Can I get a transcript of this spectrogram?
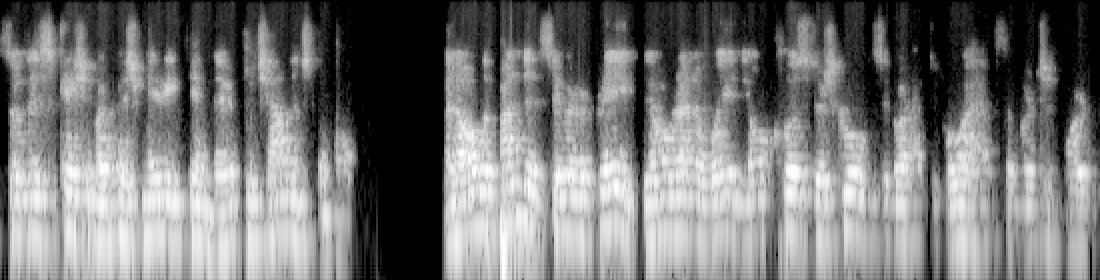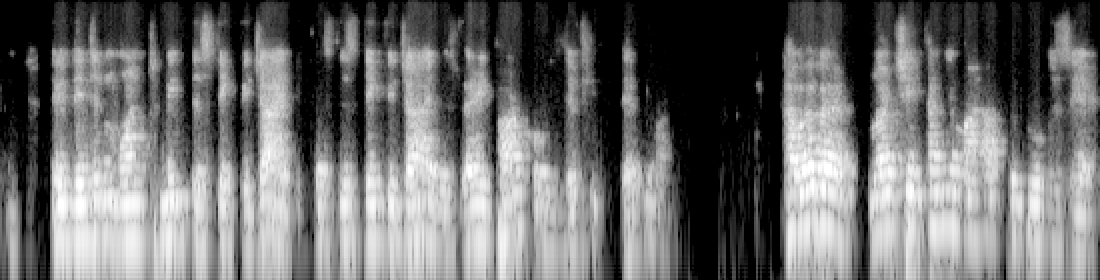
So this Keshava Kashmiri came there to challenge them all. And all the pundits, they were afraid. They all ran away. They all closed their schools. They said, "Oh, I have to go. I have some urgent work. They, they didn't want to meet this Digvijay because this Digvijay was very powerful. He defeated everyone. However, Lord Chaitanya Mahaprabhu was there.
